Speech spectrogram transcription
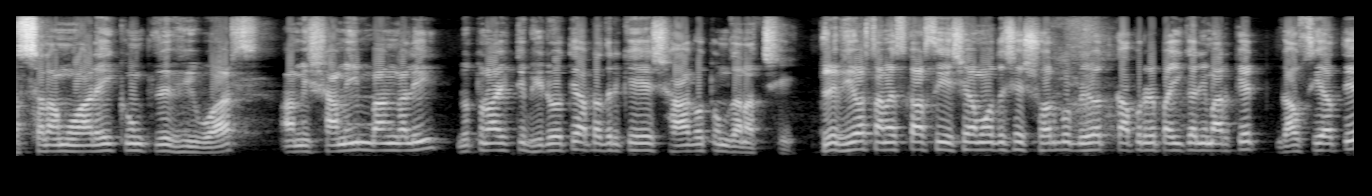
আসসালামু আলাইকুম প্রিয় ভিউয়ার্স আমি শামীম বাঙালি। নতুন আরেকটি ভিডিওতে আপনাদেরকে স্বাগতম জানাচ্ছি। প্রিয় ভিউয়ার্স আমি আজকে এশিয়া মহাদেশের সর্ববৃহৎ কাপড়ের পাইকারি মার্কেট গাউসিয়াতে।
